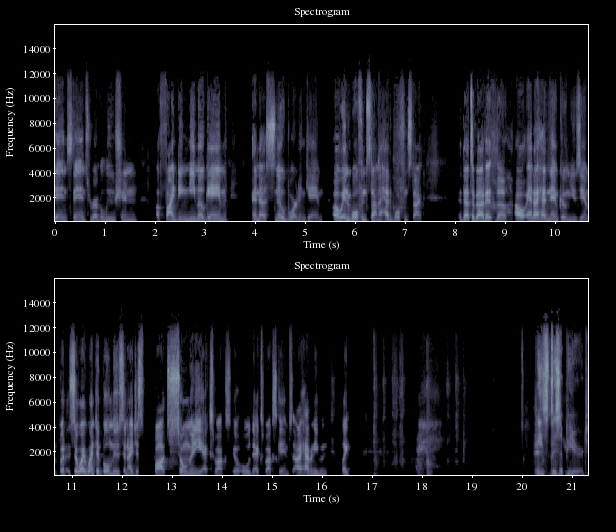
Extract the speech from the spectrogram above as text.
Dance Dance Revolution, a Finding Nemo game, and a snowboarding game. Oh, and Wolfenstein. I had Wolfenstein. That's about it though. Oh, and I had Namco Museum. But so I went to Bull Moose and I just bought so many Xbox old Xbox games. I haven't even he's is a game- disappeared.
